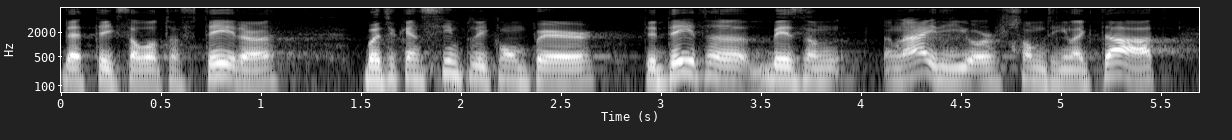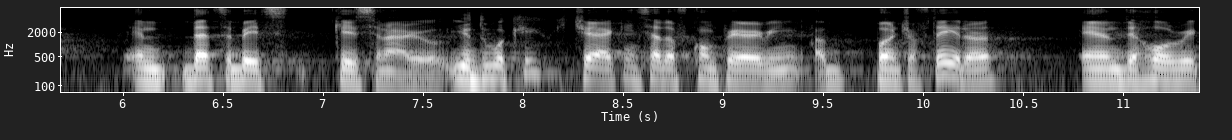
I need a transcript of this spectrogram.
that takes a lot of data, but you can simply compare the data based on an ID or something like that, and that's the base case scenario. You do a quick check instead of comparing a bunch of data, and the whole re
